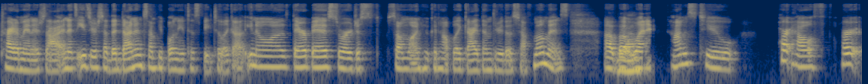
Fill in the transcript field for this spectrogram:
try to manage that. And it's easier said than done. And some people need to speak to like a, you know, a therapist or just someone who can help like guide them through those tough moments. Uh, but Yeah. when it comes to heart health, heart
